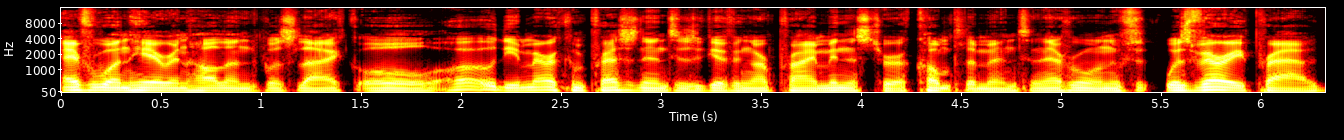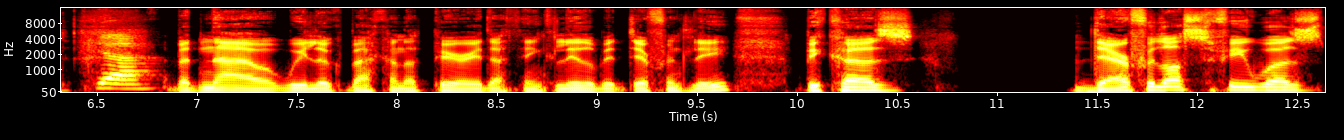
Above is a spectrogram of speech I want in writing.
everyone here in Holland was like, oh, oh, the American president is giving our prime minister a compliment. And everyone was, was very proud. Yeah. But now we look back on that period, I think, a little bit differently because their philosophy was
